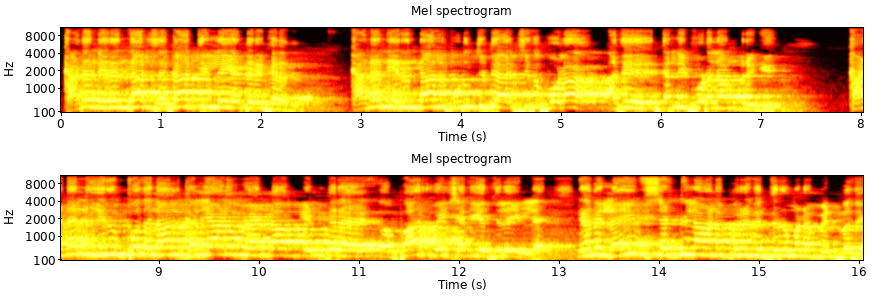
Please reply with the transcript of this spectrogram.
கடன் இருந்தால் ஜகாத் இல்லை என்று இருக்கிறது. கடன் இருந்தால் கொடுத்துட்டு அச்சுக்கு போலாம். அது தள்ளி போடலாம் இருக்கு. கடன் இருப்பதனால் கல்யாணம் வேண்டாம் என்கிற பார்வை சரியத்திலே இல்லை. எனவே லைஃப் செட்டில் ஆன பிறகு திருமணம் என்பது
